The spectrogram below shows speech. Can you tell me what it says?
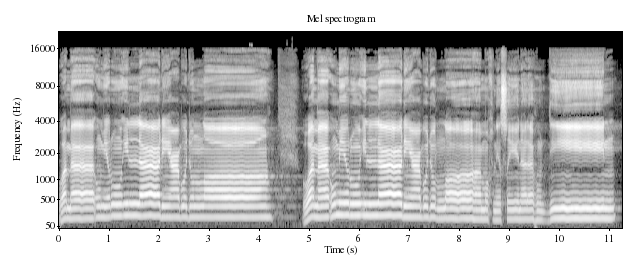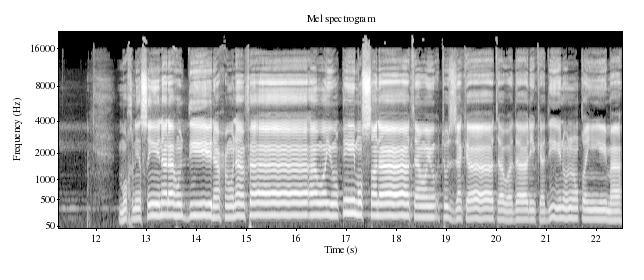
وما امروا الا ليعبدوا الله وما امروا الا ليعبدوا الله مخلصين له الدين مخلصين له الدين حنفاء ويقيموا الصلاه ويؤتوا الزكاه وذلك دين القيمه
